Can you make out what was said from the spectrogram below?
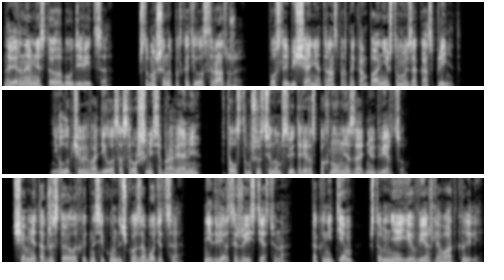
Наверное, мне стоило бы удивиться, что машина подкатила сразу же, после обещания транспортной компании, что мой заказ принят. Неулыбчивый водила со сросшимися бровями в толстом шерстяном свитере распахнул мне заднюю дверцу. Чем мне также стоило хоть на секундочку озаботиться, не дверцей же, естественно, как и не тем, что мне ее вежливо открыли.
